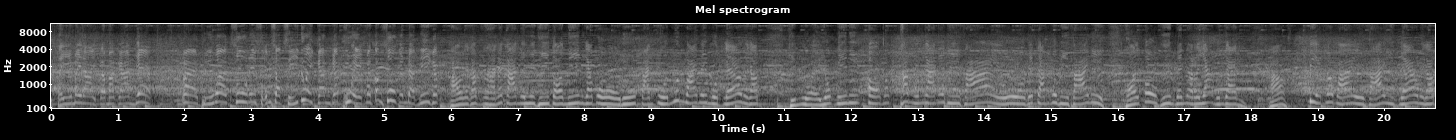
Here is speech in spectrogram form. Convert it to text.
ๆตีไม่ได้กรรมการแยก ม่ถือว่าสู้ได้สมศักดิ์ศรีด้วยกันครับคู่เอกมันต้องสู้กันแบบนี้ครับ เอาเลยครับสถานการณ์ในเวทีตอนนี้นะครับโอ้โหดูปั่นป่วนวุ่นวายไปหมดแล้วนะครับคิมรวยยกนี้นี่ออกมาทำผลงานได้ดีซ้าย โอ้เพชรดำก็มีซ้ายนี่คอยโต้คืนเป็นระยะเหมือนกันเอาเบียดเข้าไปซ้ายอีกแล้วนะครับ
